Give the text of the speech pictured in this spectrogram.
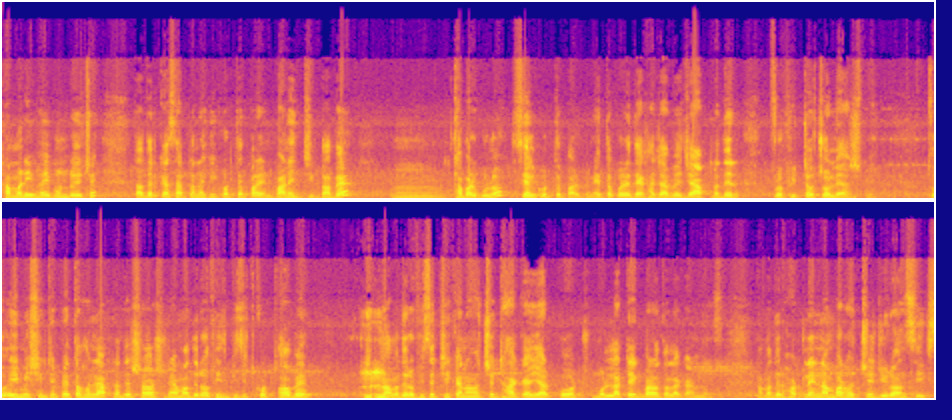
খামারি ভাই বোন রয়েছে, তাদের কাছে আপনারা কি করতে পারেন? বাণিজ্যিকভাবে খাবারগুলো সেল করতে পারবেন। এতে করে দেখা যাবে যে আপনাদের প্রফিটটাও চলে আসবে। তো এই মেশিনটি পেতে হলে আপনাদের সরাসরি আমাদের অফিস ভিজিট করতে হবে। আমাদের অফিসের ঠিকানা হচ্ছে ঢাকা এয়ারপোর্ট মোল্লাটেক বারোতলা গার্মেন্টস। আমাদের হটলাইন নাম্বার হচ্ছে zero one six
